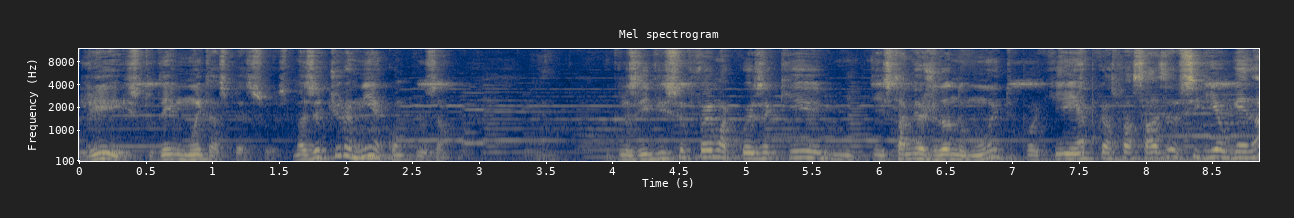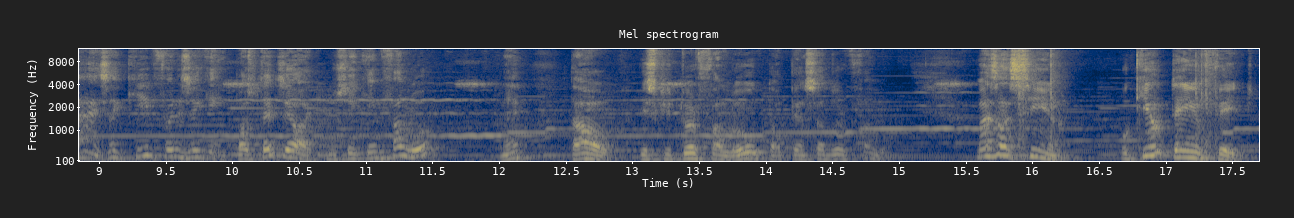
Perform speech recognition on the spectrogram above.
li, estudei muitas pessoas, mas eu tiro a minha conclusão. Inclusive, isso foi uma coisa que está me ajudando muito, porque em épocas passadas eu seguia alguém, ah, isso aqui foi não sei quem. Posso até dizer, ó, não sei quem falou, né? Tal escritor falou, tal pensador falou. Mas assim, ó, o que eu tenho feito?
